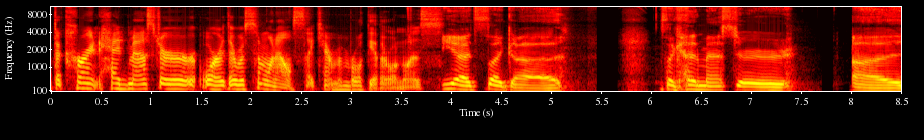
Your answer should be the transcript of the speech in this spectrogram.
the current headmaster or there was someone else i can't remember what the other one was Yeah, it's like uh it's like headmaster uh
